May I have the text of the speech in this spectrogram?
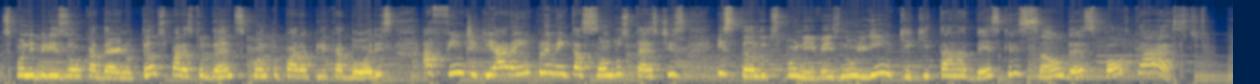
disponibilizou o caderno tanto para estudantes quanto para aplicadores, a fim de guiar a implementação dos testes, estando disponíveis no link que está na descrição desse podcast.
